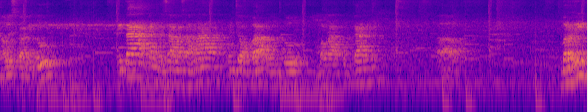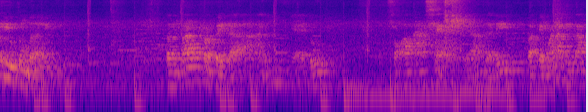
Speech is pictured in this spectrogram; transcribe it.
Nah oleh sebab itu kita akan bersama-sama mencoba untuk melakukan uh, mereview kembali tentang perbedaan soal aset ya. Jadi bagaimana kita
